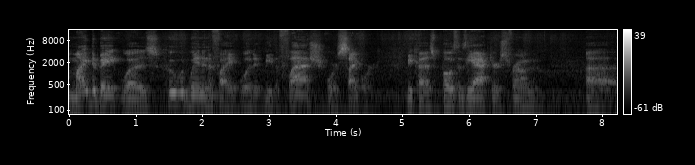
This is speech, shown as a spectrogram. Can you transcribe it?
my debate was who would win in a fight. Would it be the Flash or Cyborg? Because both of the actors from uh,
